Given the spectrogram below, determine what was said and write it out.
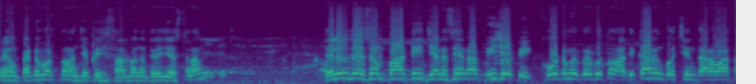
మేము పెట్టబోతున్నామని చెప్పేసి సందర్భంగా తెలియజేస్తున్నాం. తెలుగుదేశం పార్టీ జనసేన బీజేపీ కూటమి ప్రభుత్వం అధికారంకి వచ్చిన తర్వాత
